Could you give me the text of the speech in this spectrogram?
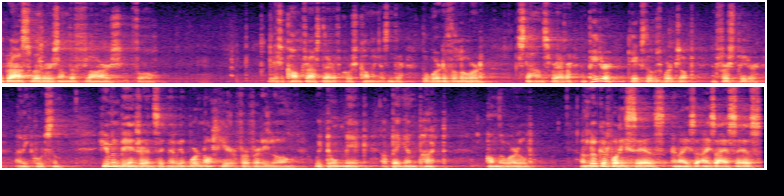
the grass withers, and the flowers fall. There's a contrast there, of course, coming, isn't there? The word of the Lord stands forever. And Peter takes those words up in 1 Peter and he quotes them. Human beings are insignificant. We're not here for very long. We don't make a big impact on the world. And look at what he says, and Isaiah says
